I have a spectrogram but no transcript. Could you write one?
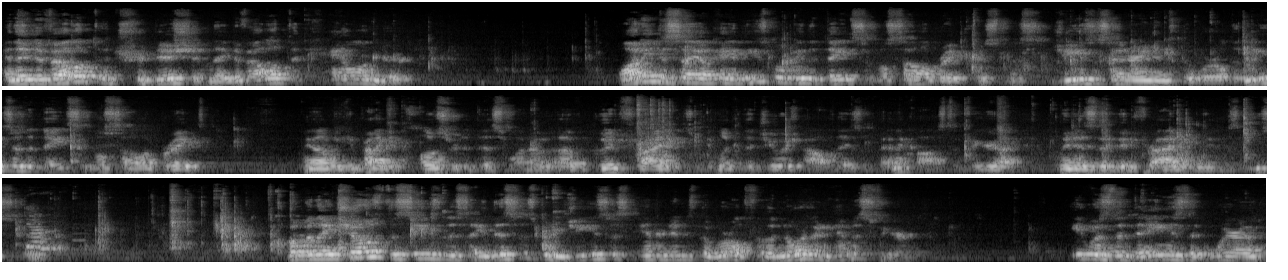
And they developed a tradition, they developed a calendar, wanting to say, okay, these will be the dates that we'll celebrate Christmas, Jesus entering into the world, and these are the dates that we'll celebrate. You know, we could probably get closer to this one of, of Good Fridays. We can look at the Jewish holidays of Pentecost and figure out when is the Good Friday and when is Easter. But when they chose the season to say this is when Jesus entered into the world for the northern hemisphere, it was the days that where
